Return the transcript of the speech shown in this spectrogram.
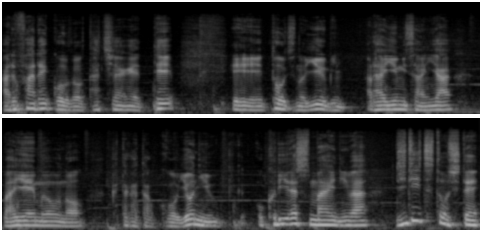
アルファレコードを立ち上げて、えー、当時のユーミン荒井由実さんや YMO の方々をこう世に送り出す前には事実として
